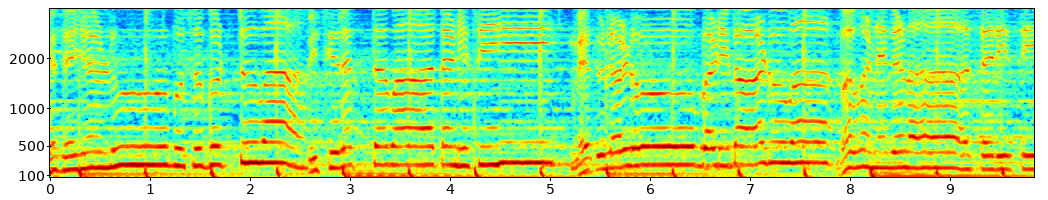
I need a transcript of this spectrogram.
ಎದೆಯಳು ಬುಸುಗುಟ್ಟುವ ಬಿಸಿ ರಕ್ತವ ತಣಿಸಿ, ಮೆದುಳಳು ಬಡಿದಾಡುವ ಭವನಗಳ ಸರಿಸಿ.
